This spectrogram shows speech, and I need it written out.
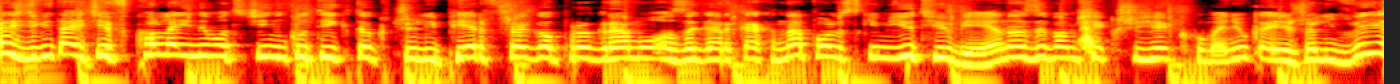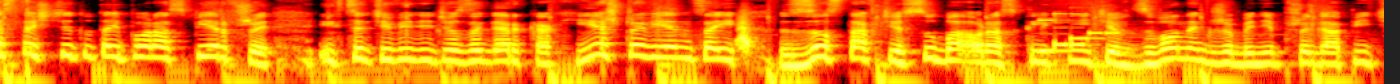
Cześć, witajcie w kolejnym odcinku TikTok, czyli pierwszego programu o zegarkach na polskim YouTubie. Ja nazywam się Krzysiek Humeniuk, a jeżeli wy jesteście tutaj po raz pierwszy i chcecie wiedzieć o zegarkach jeszcze więcej, zostawcie suba oraz kliknijcie w dzwonek, żeby nie przegapić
